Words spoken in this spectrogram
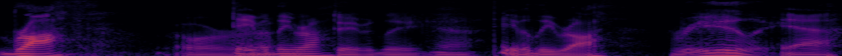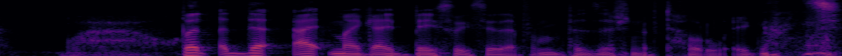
Roth. Or David uh, Lee Roth? David Lee, yeah. David Lee Roth. Really? Yeah. Wow. But that, I, Mike, I basically say that from a position of total ignorance.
